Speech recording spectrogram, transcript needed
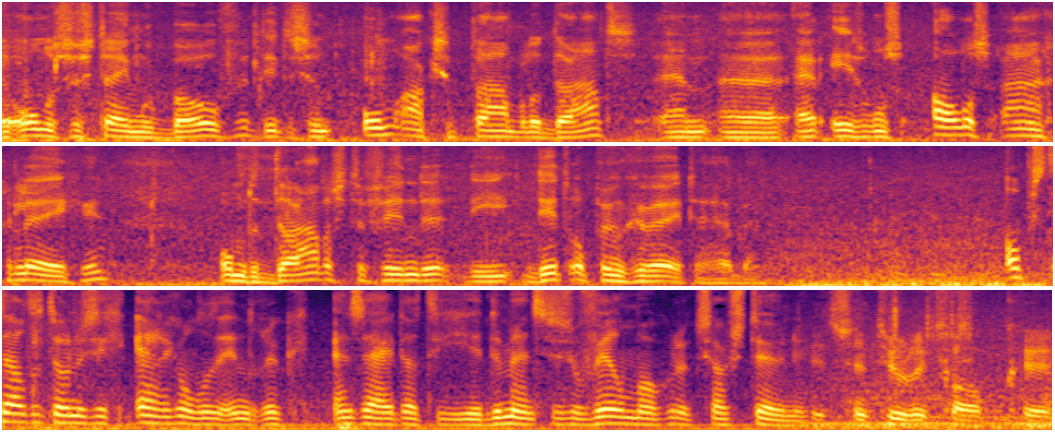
De onderste steen moet boven. Dit is een onacceptabele daad. En uh, er is ons alles aangelegen om de daders te vinden die dit op hun geweten hebben. Opstelten toonde zich erg onder de indruk en zei dat hij de mensen zoveel mogelijk zou steunen. Het is natuurlijk ook uh,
